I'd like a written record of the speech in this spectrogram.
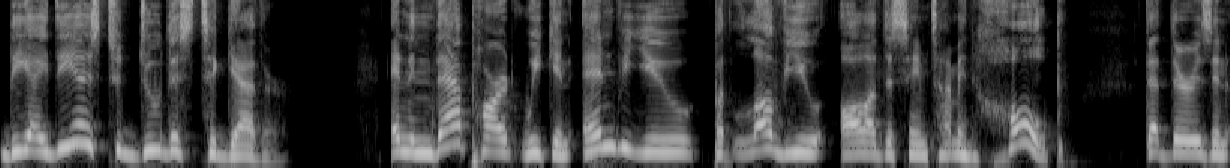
the idea is to do this together. And in that part, we can envy you, but love you all at the same time and hope that there is an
